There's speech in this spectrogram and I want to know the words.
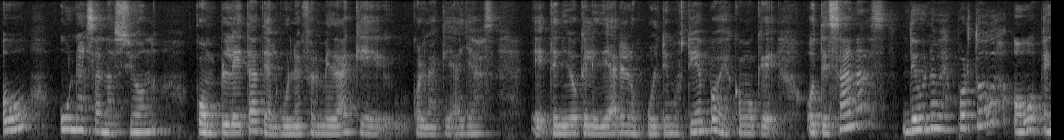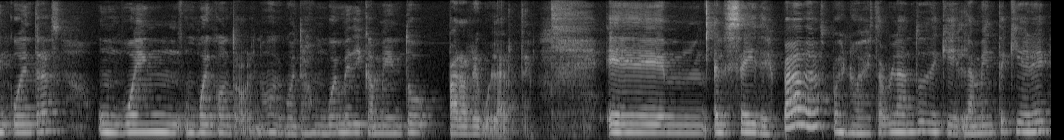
o una sanación completa de alguna enfermedad que, con la que hayas eh, tenido que lidiar en los últimos tiempos. Es como que o te sanas de una vez por todas o encuentras un buen, un buen control, ¿no? encuentras un buen medicamento para regularte. Em, el 6 de espadas, pues nos está hablando de que la mente quiere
